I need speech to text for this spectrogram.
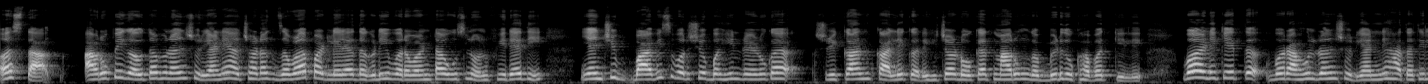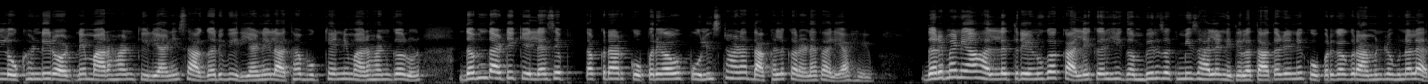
असता आरोपी गौतम रणशूर याने अचानक जवळ पडलेल्या दगडी वरवंटा उचलून फिर्यादी यांची बावीस वर्षीय बहीण रेणुका श्रीकांत कालेकर हिच्या डोक्यात मारून गंभीर दुखापत केली व अनिकेत व राहुल रणशूर यांनी हातातील लोखंडी रॉडने मारहाण केली आणि सागरवीर यांनी लाथाबुक्क्यांनी मारहाण करून दमदाटी केल्याचे तक्रार कोपरगाव पोलीस ठाण्यात दाखल करण्यात आली आहे. दरम्यान या हल्ल्यात रेणुका कालेकर ही गंभीर जखमी झाल्याने तिला तातडीने कोपरगाव ग्रामीण रुग्णालयात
